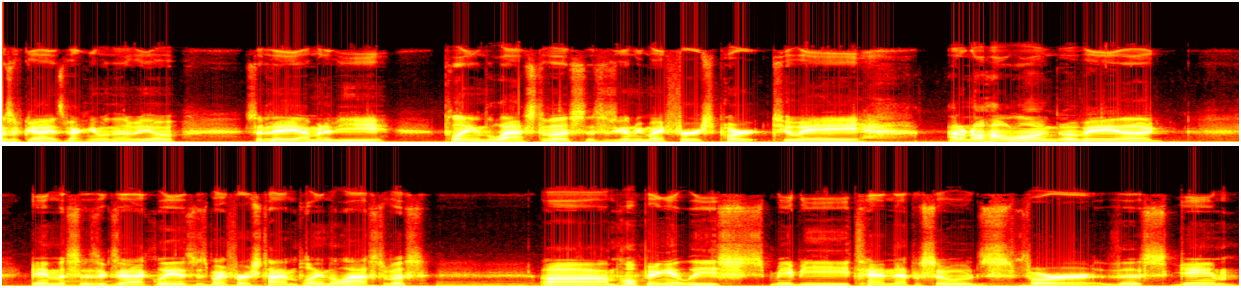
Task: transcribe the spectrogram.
What's up guys, back again with another video. So today I'm going to be playing The Last of Us. This is going to be my first part to a... I don't know how long of a uh, game this is exactly. This is my first time playing The Last of Us. Uh, I'm hoping at least maybe 10 episodes for this game.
